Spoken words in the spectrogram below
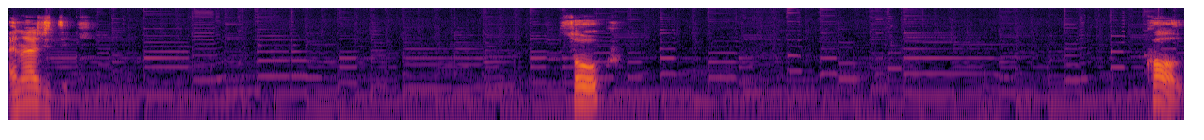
Energetik Soğuk. Cold.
